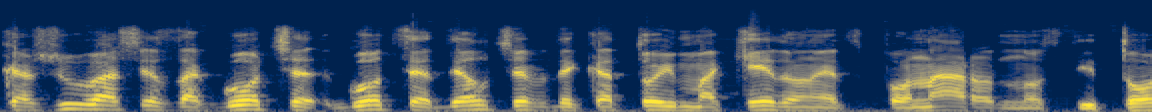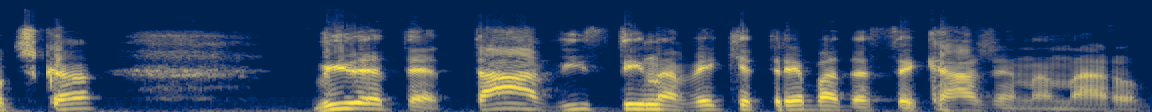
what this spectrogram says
кажуваше за Гоце, Гоце Делчев дека тој македонец по народност и точка. Видете, таа вистина веќе треба да се каже на народ.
